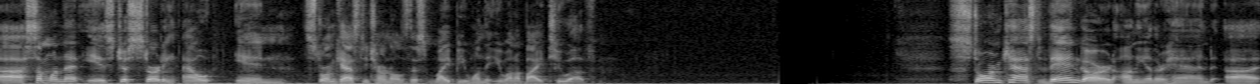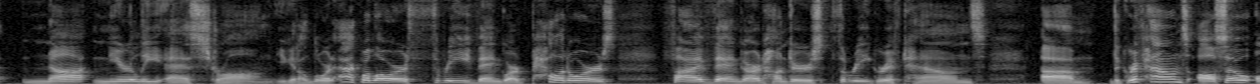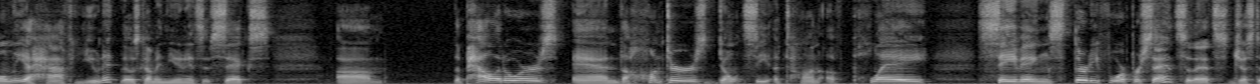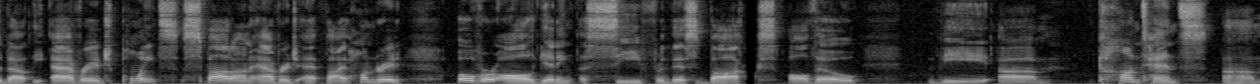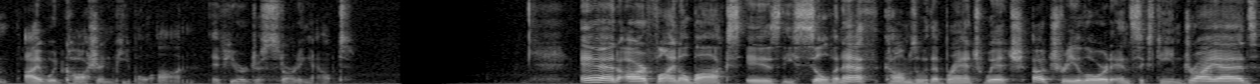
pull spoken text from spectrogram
uh, someone that is just starting out in Stormcast Eternals, this might be one that you want to buy two of. Stormcast Vanguard, on the other hand, uh, not nearly as strong. You get a Lord Aquilor, three Vanguard Palladors, five Vanguard Hunters, three Gryph-hounds. Um, the Gryph-hounds also only a half unit. Those come in units of six. Um, the Palladors and the Hunters don't see a ton of play. Savings 34%, so that's just about the average. Points spot on average at 500 overall getting a C for this box, although the um, contents um, I would caution people on if you're just starting out. And our final box is the Sylvaneth. Comes with a Branch Witch, a Tree Lord, and 16 Dryads.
